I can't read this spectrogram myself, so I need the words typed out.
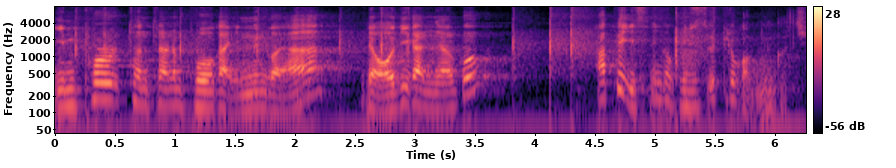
important라는 보호가 있는 거야. 근데 어디 갔냐고? 앞에 있으니까 굳이 쓸 필요가 없는 거지.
